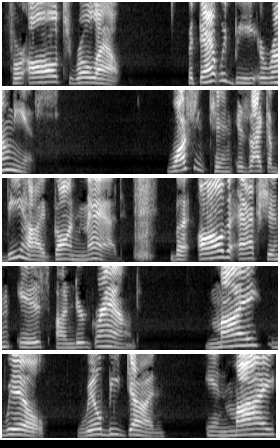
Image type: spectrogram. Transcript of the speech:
for all to roll out, but that would be erroneous. Washington is like a beehive gone mad, but all the action is underground. My will will be done in my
